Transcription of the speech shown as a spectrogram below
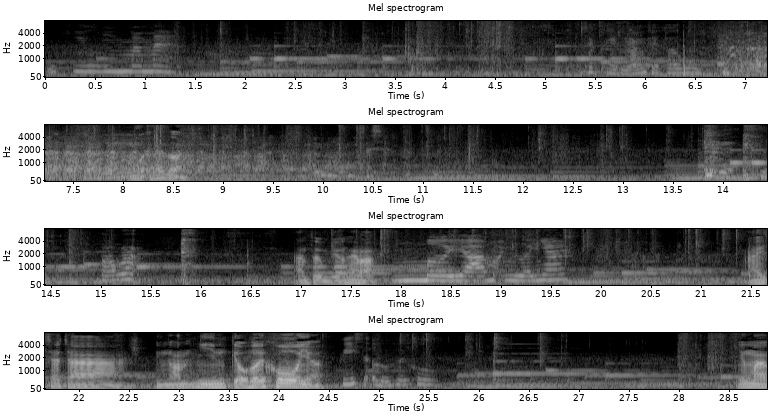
Thank you mama. Chắc thèm lắm phải không? Nguội hết rồi Khó quá. Ăn thử miếng hay mà Mời à, mọi người nha. Ấy chà chà Ngon nhìn kiểu hơi khô nhỉ Quý sợ ừ hơi khô. Nhưng mà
